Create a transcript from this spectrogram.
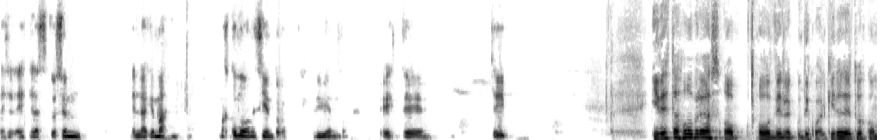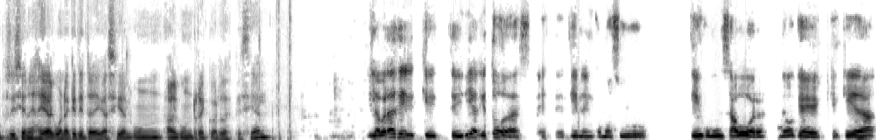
Es, la situación en la que más, más cómodo me siento escribiendo. Este, sí. ¿Y de estas obras o, o de, de, cualquiera de tus composiciones hay alguna que te traiga así algún, algún recuerdo especial? Y la verdad que, que te diría que todas este, tienen como su tienen como un sabor ¿no? que, que queda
